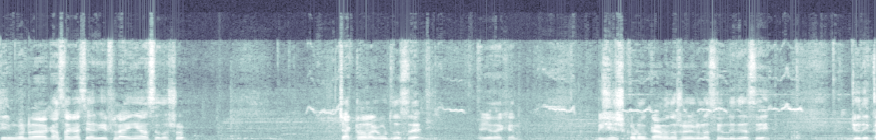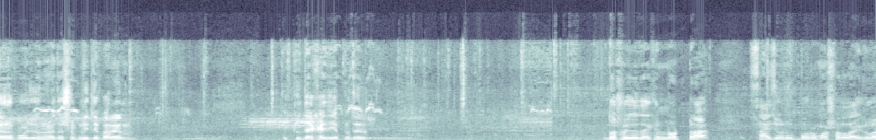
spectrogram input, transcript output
তিন ঘণ্টার কাছাকাছি আর কি ফ্লাইংয়ে আছে দর্শক। চাকরা লাগা উঠতেছে এই যে দেখেন। বিশেষ কোনো কারণে দর্শক এগুলো সেল দিতেছি। যদি কারও প্রয়োজন হয় দর্শক নিতে পারেন। একটু দেখাই দিই আপনাদের। দর্শক দেখেন নটটা। সাইজ অনেক বড় মাসাল্লাহ এগুলো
